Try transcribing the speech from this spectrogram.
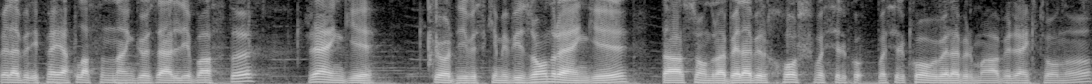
belə bir ipək atlasından gözəl libasdır. Rəngi gördüyünüz kimi vizon rəngi, daha sonra belə bir xoş vasilko vasilkovu belə bir mavi rəng tonu.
